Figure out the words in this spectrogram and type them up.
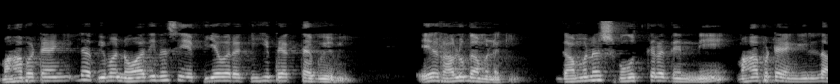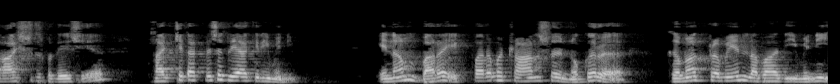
මහපට ඇඟිල්ල බිම නොවදිනසේ පියවර කිහිපයක් තැබුවෙමි. එය රළු ගමනකි. ගමන ස්මූත් කර දෙන්නේ මහපට ඇඟිල්ල ආශ්‍රිත ප්‍රදේශය ක්ලච් එකක් ලෙස ක්‍රියා කිරීමෙනි. එනම් බර එක්වරම ට්‍රාන්ස්ෆර් නොකර ක්‍රමක්‍රමයෙන් ලබා දීමෙනි.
